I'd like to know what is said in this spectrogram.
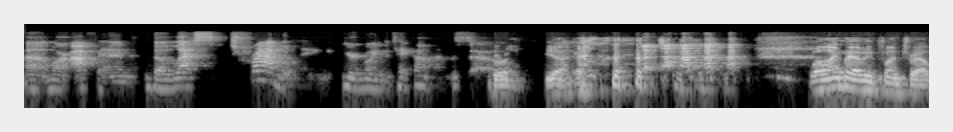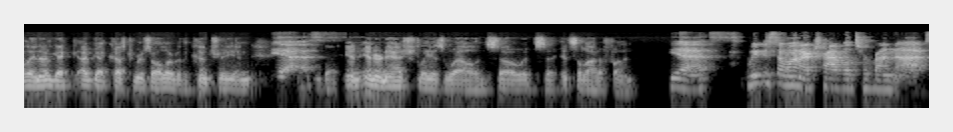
uh, more often, the less traveling you're going to take on. So, Right. Yeah. well, I'm having fun traveling. I've got I've got customers all over the country and yes, and internationally as well, and so it's a, it's a lot of fun. yes. We just don't want our travel to run us,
